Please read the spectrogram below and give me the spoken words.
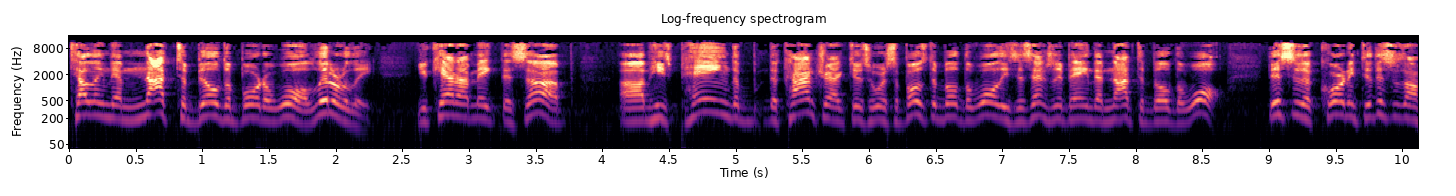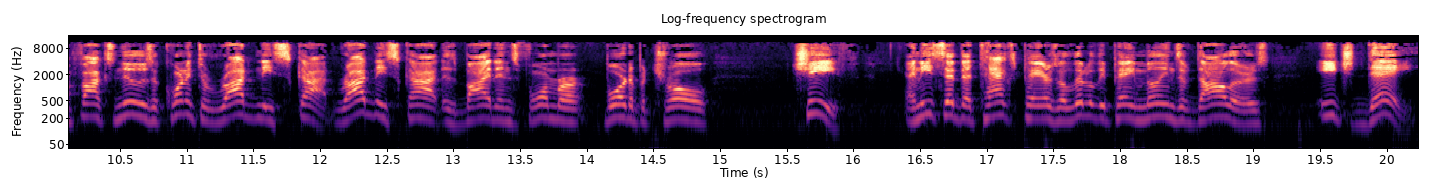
telling them not to build a border wall. Literally, you cannot make this up. Um, he's paying the, the contractors who are supposed to build the wall. He's essentially paying them not to build the wall. This is according to this was on Fox News. According to Rodney Scott, Rodney Scott is Biden's former border patrol chief, and he said that taxpayers are literally paying millions of dollars each day,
